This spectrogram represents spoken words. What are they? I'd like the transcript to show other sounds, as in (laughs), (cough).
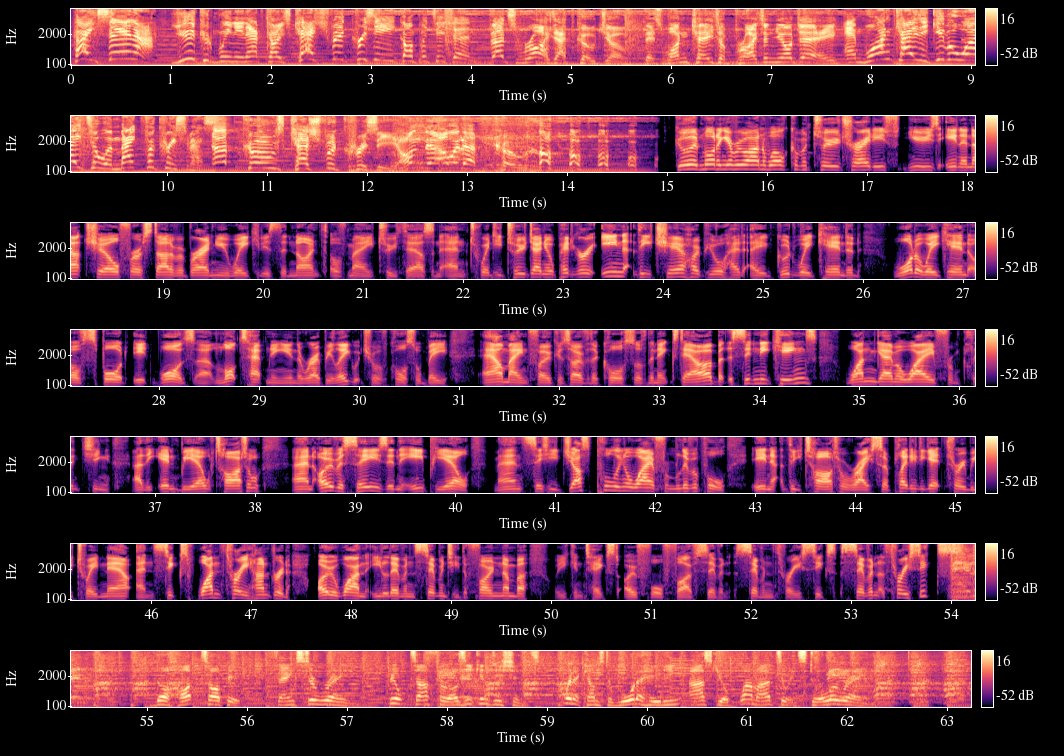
Hey Santa, you could win in APCO's Cash for Chrissy competition. That's right, APCO Joe. There's 1K to brighten your day. And 1K to give away to a mate for Christmas. APCO's Cash for Chrissy on now at APCO. (laughs) Good morning, everyone. Welcome to Tradies News in a nutshell for a start of a brand new week. It is the 9th of May 2022. Daniel Pettigrew in the chair. Hope you all had a good weekend and what a weekend of sport it was. Uh, lots happening in the Rugby League, which of course will be our main focus over the course of the next hour. But the Sydney Kings, one game away from clinching uh, the NBL title. And overseas in the EPL, Man City just pulling away from Liverpool in the title race. So plenty to get through between now and 6 1300 01 1170, the phone number, or you can text 0457 736 736. The hot topic, thanks to Rheem. Built tough for Aussie conditions. When it comes to water heating, ask your plumber to install a Rheem.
